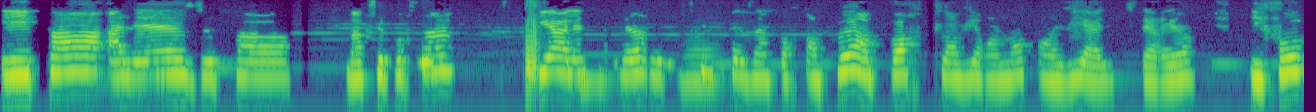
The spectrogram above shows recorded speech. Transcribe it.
et pas à l'aise, pas. Donc, c'est pour ça ce qu'il y a à l'intérieur est très, très important. Peu importe l'environnement qu'on vit à l'extérieur, il faut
